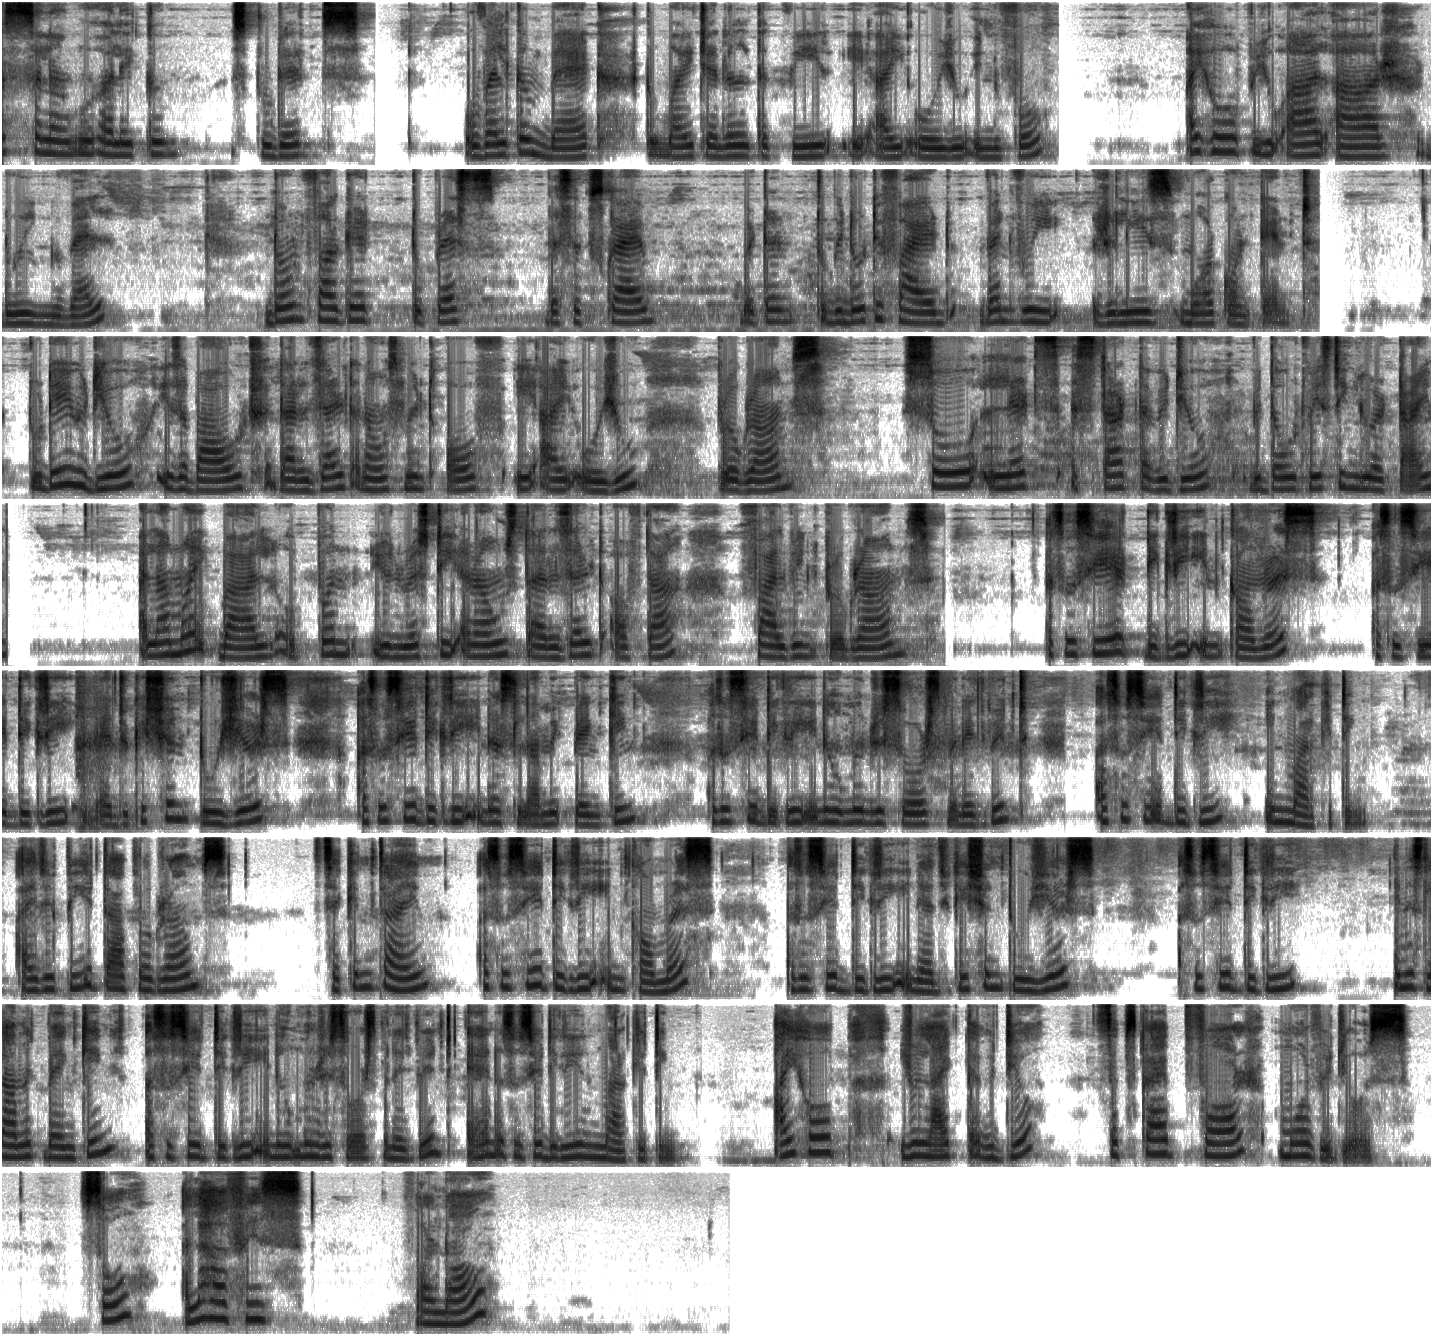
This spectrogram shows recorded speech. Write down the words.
Assalamu alaikum students. Welcome back to my channel Takveer AIOU Info. I hope you all are doing well. Don't forget to press the subscribe button to be notified when we release more content. Today video is about the result announcement of AIOU programs so let's start the video without wasting your time. Allama Iqbal Open University announced the result of the following programs. Associate Degree in Commerce, Associate Degree in Education 2 years, Associate Degree in Islamic Banking, Associate Degree in Human Resource Management, Associate Degree in Marketing. I repeat the programs second time associate degree in commerce associate degree in education 2 years associate degree in islamic banking associate degree in human resource management and associate degree in marketing. I hope you like the video. Subscribe for more videos. So allah hafiz for now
